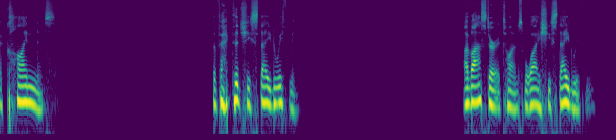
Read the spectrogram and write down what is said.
her kindness, the fact that she stayed with me. I've asked her at times why she stayed with me.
